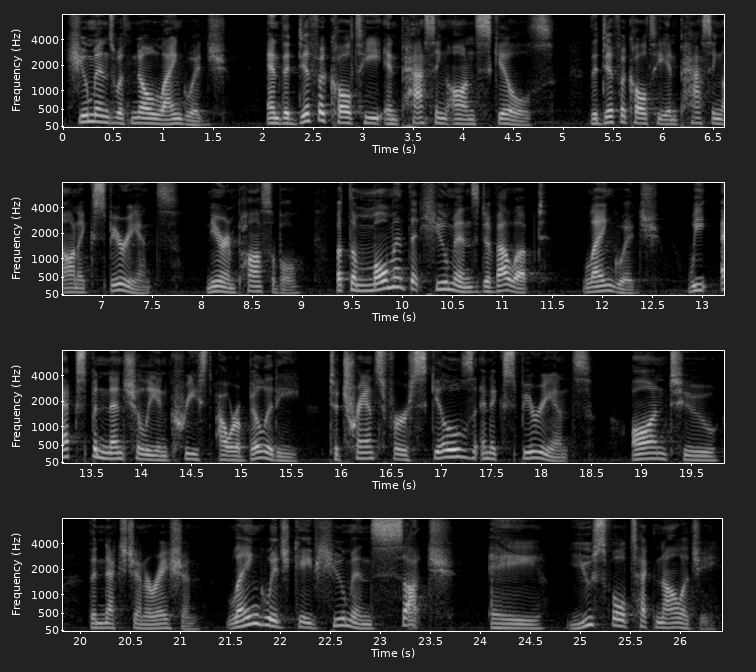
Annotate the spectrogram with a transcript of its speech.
humans with no language, and the difficulty in passing on skills the difficulty in passing on experience, near impossible. But the moment that humans developed language, we exponentially increased our ability to transfer skills and experience onto the next generation. Language gave humans such a useful technology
